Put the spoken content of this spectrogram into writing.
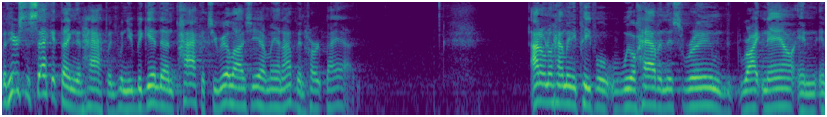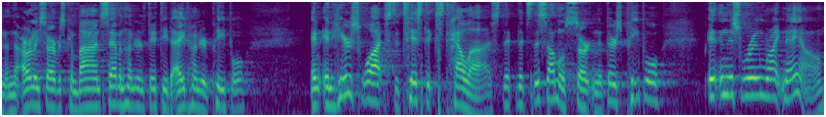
But here's the second thing that happens when you begin to unpack it. You realize, yeah, man, I've been hurt bad. I don't know how many people we'll have in this room right now and, in the early service combined 750 to 800 people and, and here's what statistics tell us that, that's this is almost certain that there's people in, in this room right now,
